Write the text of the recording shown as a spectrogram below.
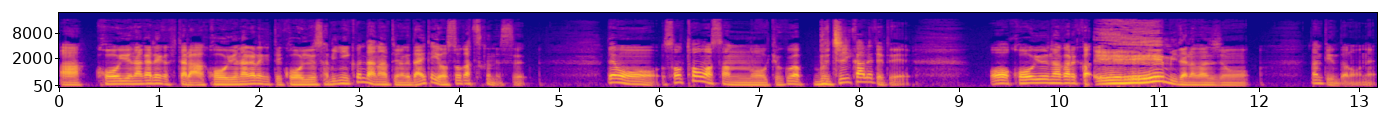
あ、こういう流れが来たら、あ、こういう流れが来て、こういうサビに行くんだなっていうのが大体予想がつくんです。でも、そのトーマスさんの曲はぶち行かれてて、おこういう流れか、ええー、みたいな感じの、なんて言うんだろうね。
